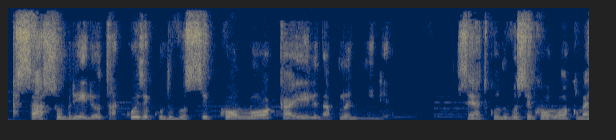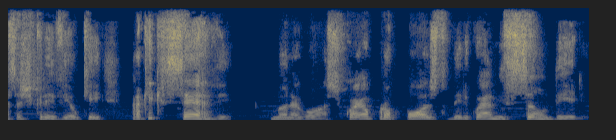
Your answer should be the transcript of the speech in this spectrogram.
pensar sobre ele, outra coisa é quando você coloca ele na planilha, certo? Quando você coloca, começa a escrever o que, para que, que serve o meu negócio? Qual é o propósito dele? Qual é a missão dele?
